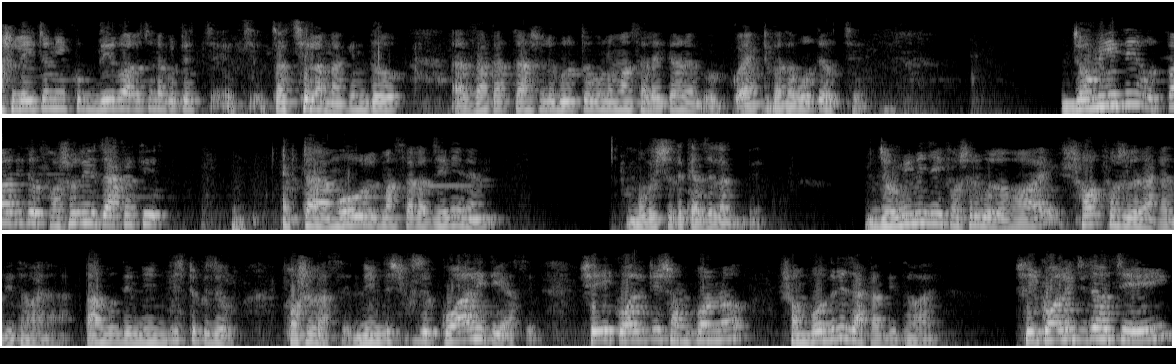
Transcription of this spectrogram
আসলে এটা নিয়ে খুব দীর্ঘ আলোচনা করতে চাচ্ছিলাম না, কিন্তু জাকাতটা আসলে গুরুত্বপূর্ণ মাসাল, এই কারণে কয়েকটি কথা বলতে হচ্ছে। জমিতে উৎপাদিত ফসলের জাকাতের একটা মূল মাসালা জেনে নেন, ভবিষ্যতে কাজে লাগবে। জমিনে যে ফসলগুলো হয়, সব ফসলের আকার দিতে হয় না। তার মধ্যে নির্দিষ্ট কিছু ফসল আছে, নির্দিষ্ট কিছু কোয়ালিটি আছে। সেই কোয়ালিটি সম্পন্ন সম্পদেরই জাকাত দিতে হয়। সেই কোয়ালিটিটা হচ্ছে এই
